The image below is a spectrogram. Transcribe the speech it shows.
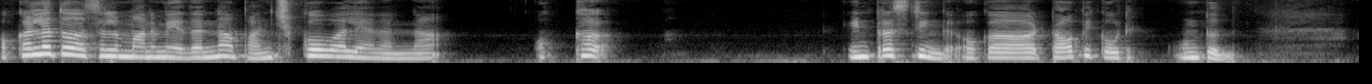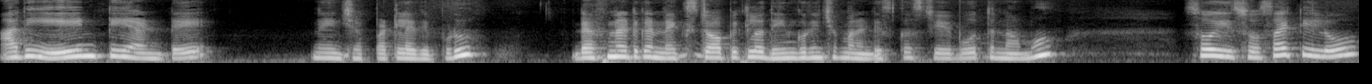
ఒకళ్ళతో అసలు మనం ఏదన్నా పంచుకోవాలి అనన్నా ఒక్క ఇంట్రెస్టింగ్ ఒక టాపిక్ ఒకటి ఉంటుంది. అది ఏంటి అంటే నేను చెప్పట్లేదు ఇప్పుడు. డెఫినెట్గా నెక్స్ట్ టాపిక్లో దీని గురించి మనం డిస్కస్ చేయబోతున్నాము. సో ఈ సొసైటీలో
